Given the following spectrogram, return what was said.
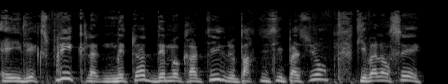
et il explique la méthode démocratique de participation qu'il va lancer.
